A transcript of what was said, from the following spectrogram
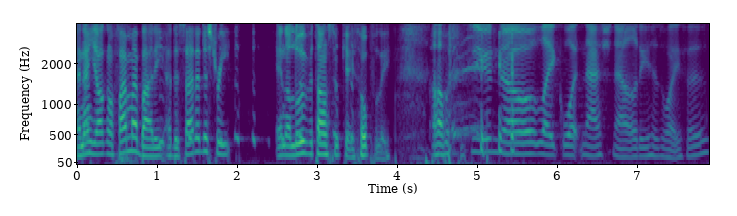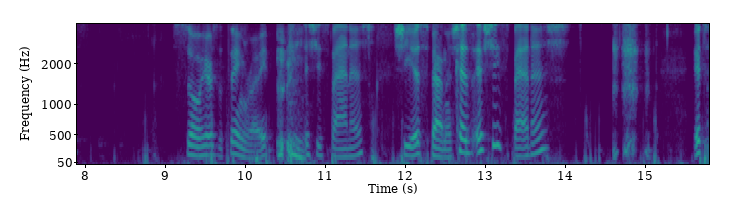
And then y'all gonna find my body at the side of the street in a Louis Vuitton suitcase, hopefully. Um, Do you know like what nationality his wife is? So here's the thing, right? Is she Spanish? she is Spanish. Because if she's Spanish, it's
